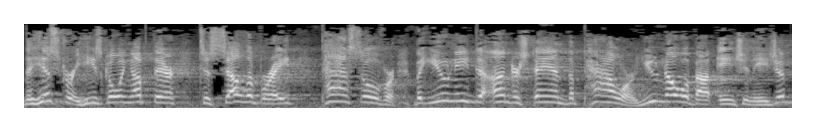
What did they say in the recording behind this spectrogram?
the history. He's going up there to celebrate Passover. But you need to understand the power. You know about ancient Egypt,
